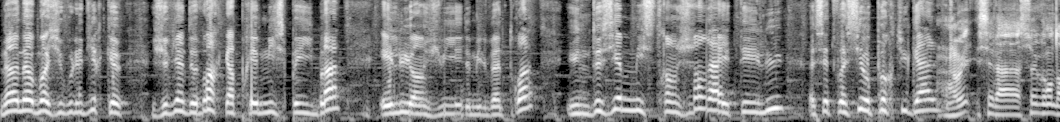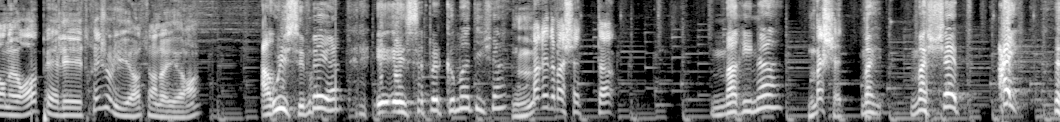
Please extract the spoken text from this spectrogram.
Non, non, moi je voulais dire que je viens de voir qu'après Miss Pays-Bas, élue en juillet 2023, une deuxième Miss Transgenre a été élue, cette fois-ci au Portugal. Oui, c'est la seconde en Europe, et elle est très jolie, hein, tiens d'ailleurs. Hein. Ah oui, c'est vrai, hein Et et elle s'appelle comment déjà? Marie de Machette. Marina? Machette. Ma- Machette Aïe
